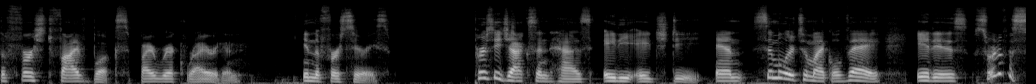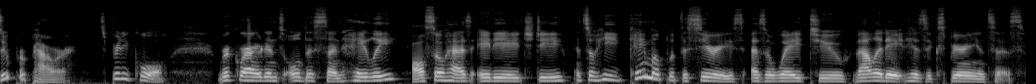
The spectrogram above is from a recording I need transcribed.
the first five books by Rick Riordan in the first series. Percy Jackson has ADHD, and similar to Michael Vey, it is sort of a superpower. It's pretty cool. Rick Riordan's oldest son, Haley, also has ADHD, and so he came up with the series as a way to validate his experiences.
